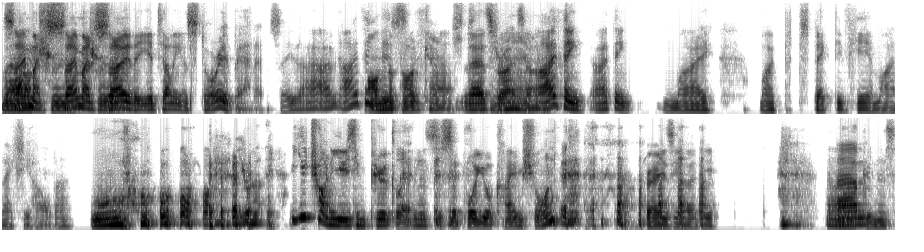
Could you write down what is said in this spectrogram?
so much, true, so much true. so that you're telling a story about it. See, I, I think on the podcast. that's right. So I think, I think my my perspective here might actually hold up. You- are you trying to use empirical evidence to support your claim, Shawn? Crazy idea. oh Um, goodness.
